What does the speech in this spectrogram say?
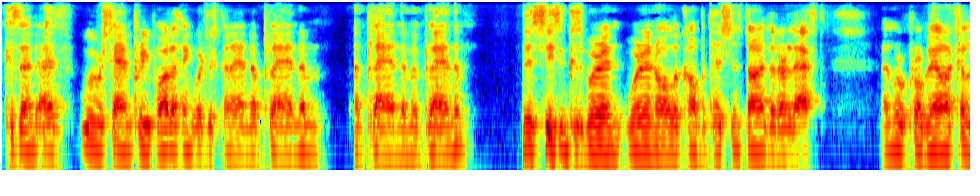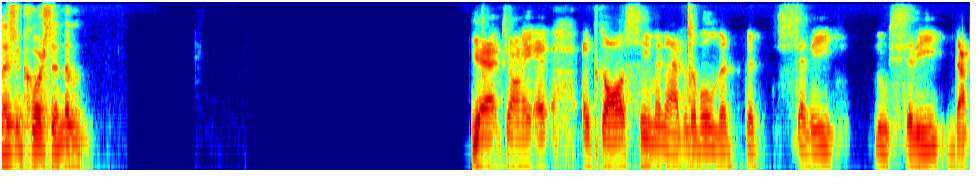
Because then, as we were saying pre-pod, I think we're just going to end up playing them and playing them and playing them this season because we're in we're in all the competitions now that are left, and we're probably on a collision course in them. Yeah, Johnny, it, it does seem inevitable that that City those city, that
